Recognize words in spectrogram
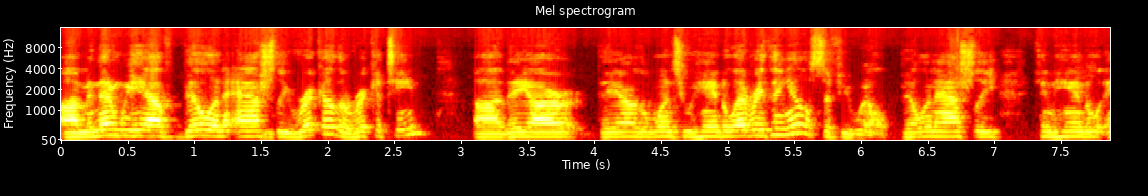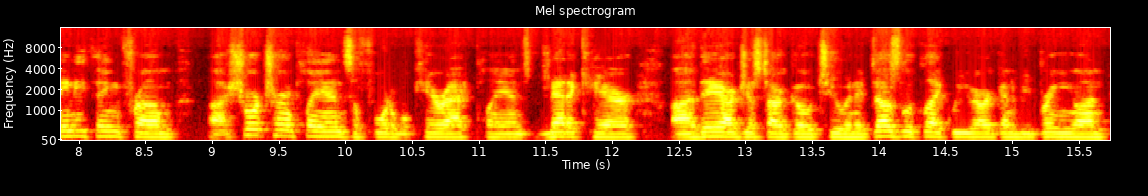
Um, and then we have Bill and Ashley Ricca, the Ricca team. Uh, they are they are the ones who handle everything else, if you will. Bill and Ashley can handle anything from uh, short-term plans, Affordable Care Act plans, Medicare. Uh, they are just our go-to, and it does look like we are going to be bringing on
